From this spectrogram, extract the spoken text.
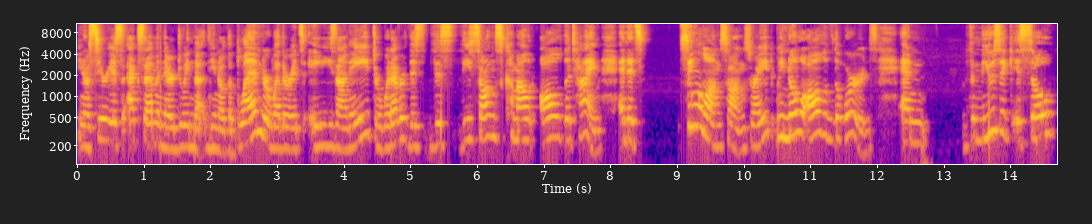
you know sirius xm and they're doing the you know the blend or whether it's 80s on 8 or whatever. This this these songs come out all the time and it's sing along songs right? We know all of the words and the music is so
